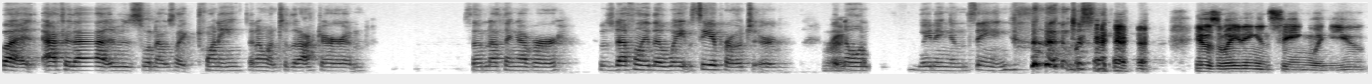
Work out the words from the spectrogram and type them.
But after that, it was when I was like 20 that I went to the doctor. And so nothing ever, it was definitely the wait and see approach or right. no one waiting and seeing. just it was waiting and seeing when you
